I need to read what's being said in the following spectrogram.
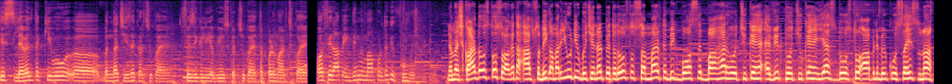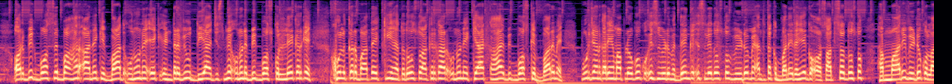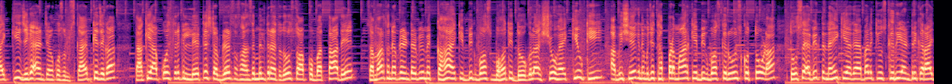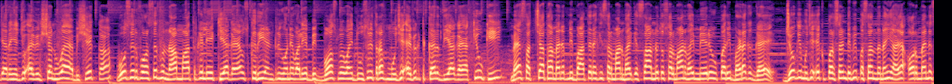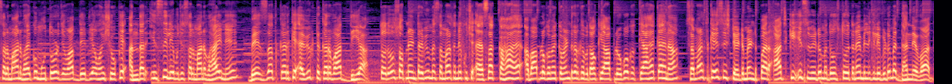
किस लेवल तक की वो बंदा चीज़ें कर चुका है फिजिकली अब्यूज़ कर चुका है थप्पड़ मार चुका है। और फिर आप एक दिन में माफ़ कर दो कि वो मुझे हट नमस्कार दोस्तों, स्वागत है आप सभी का हमारे YouTube चैनल पे। तो दोस्तों, समर्थ बिग बॉस से बाहर हो चुके हैं एविक्ट हो चुके हैं। यस दोस्तों, आपने बिल्कुल सही सुना। और बिग बॉस से बाहर आने के बाद उन्होंने एक इंटरव्यू दिया जिसमें उन्होंने बिग बॉस को लेकर के खुलकर बातें की हैं। तो दोस्तों, आखिरकार उन्होंने क्या कहा है बिग बॉस के बारे में, पूरी जानकारी हम आप लोगों को इस वीडियो में देंगे। इसलिए दोस्तों, वीडियो में अंत तक बने रहिएगा। और साथ ही साथ दोस्तों, हमारी वीडियो को लाइक कीजिएगा एंड चैनल को सब्सक्राइब कीजिएगा, ताकि आपको इस तरह की लेटेस्ट अपडेट्स आसान से मिलते रहे। तो दोस्तों, आपको बता दें समर्थ ने अपने इंटरव्यू में कहा है कि बिग बॉस बहुत ही दोगला शो है, क्योंकि अभिषेक ने मुझे थप्पड़ मार के बिग बॉस के रूल्स को तोड़ा तो उसे एविक्ट नहीं किया गया, बल्कि उसकी री एंट्री कराई जा रही है। जो एविक्शन हुआ है अभिषेक का, वो सिर्फ़ और सिर्फ़ नाम मात्र के लिए किया गया उसकी री एंट्री होने वाली है बिग बॉस में। वहीं दूसरी तरफ़ मुझे एविक्ट कर दिया गया, क्योंकि मैं सच्चा था, मैंने अपनी बातें रखी सलमान भाई के सामने तो सलमान भाई मेरे ऊपर ही भड़क गए, जो की मुझे एक परसेंट भी पसंद नहीं आया, और मैंने सलमान भाई को मुँह जवाब दे दिया वही शो के अंदर। इसीलिए मुझे सलमान भाई ने बेइज्जत करके एविक्ट करवा दिया। तो दोस्तों, अपने इंटरव्यू में समर्थ ने कुछ ऐसा कहा है। अब आप लोग हमें कमेंट करके बताओ कि आप लोगों का क्या है कहना। समर्थ के इस स्टेटमेंट पर आज की इस वीडियो में दोस्तों, इतने मिलने के लिए वीडियो में धन्यवाद।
